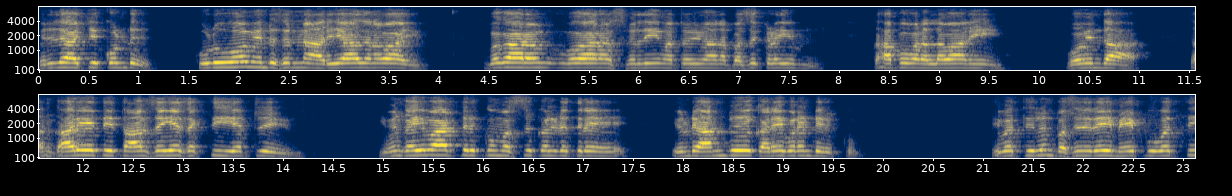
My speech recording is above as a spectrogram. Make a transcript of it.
பெரிதாக்கி கொண்டு குடுவோம் என்று சொன்ன அறியாதனவாய் உபகாரம் உபகாரம் ஸ்மிருதி மற்றவையான பசுக்களையும் காப்பவன் அல்லவா நீ? கோவிந்தா தன் காரியத்தை தான் செய்ய சக்தி ஏற்று இவன் கைவார்த்திருக்கும் வஸ்துக்களிடத்திலே இவருடைய அன்பு கரை புரண்டிருக்கும் இவத்திலும் பசுநிறை மேப்புவத்தி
